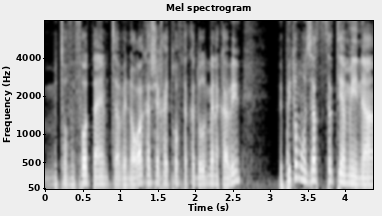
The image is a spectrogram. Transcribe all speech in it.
מצופפות את האמצע, ונורא קשה לך לדחוף את הכדורים בין הקווים, ופתאום הוא זז קצת ימינה,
